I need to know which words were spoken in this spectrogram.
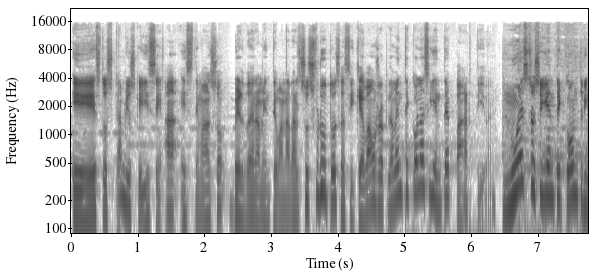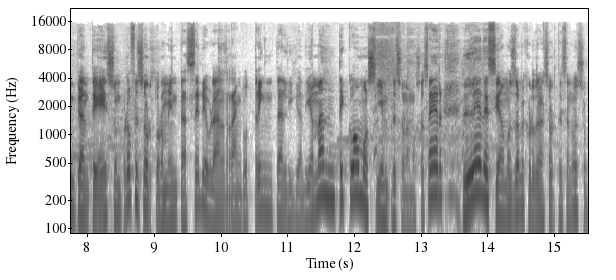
eh, estos cambios que hice a este mazo verdaderamente van a dar sus frutos. Así que vamos rápidamente con la siguiente partida. Nuestro siguiente contrincante es un profesor tormenta cerebral rango 30 liga diamante. Como siempre solemos hacer. Le deseamos la mejor de las suertes a nuestro,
